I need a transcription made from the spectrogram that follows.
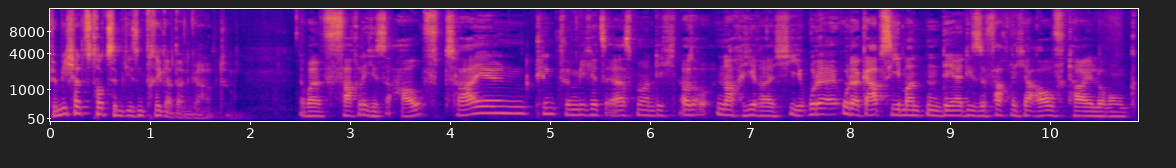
Für mich hat es trotzdem diesen Trigger dann gehabt. Aber fachliches Aufteilen klingt für mich jetzt erstmal nicht also nach Hierarchie. Oder, oder gab es jemanden, der diese fachliche Aufteilung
